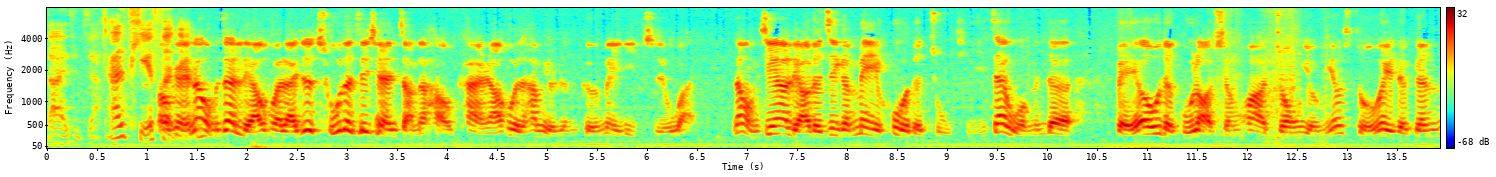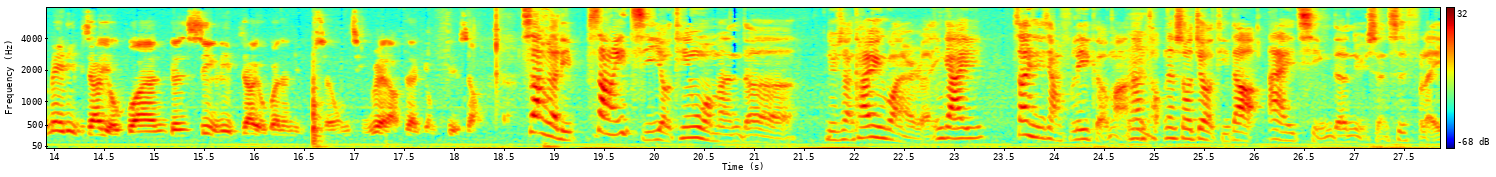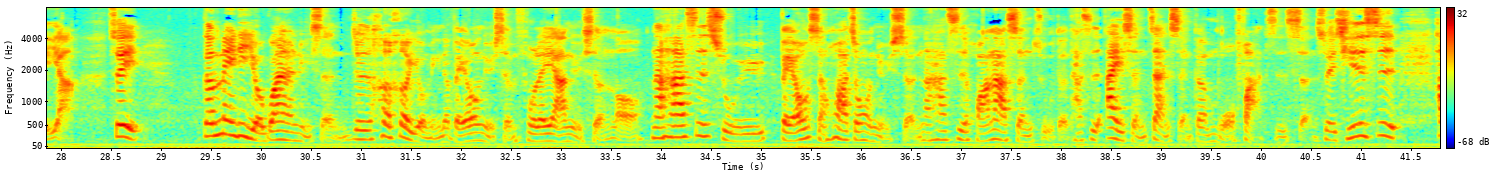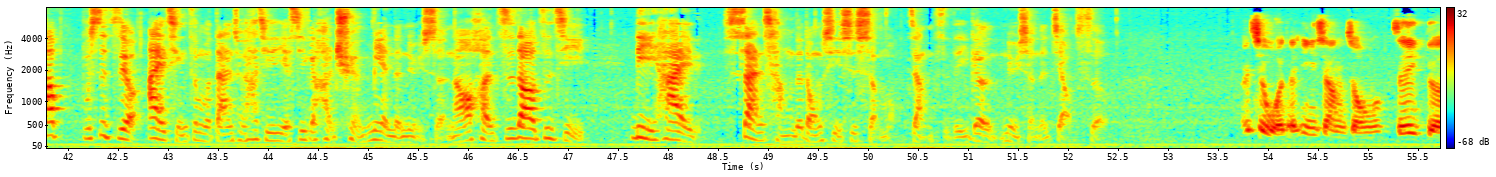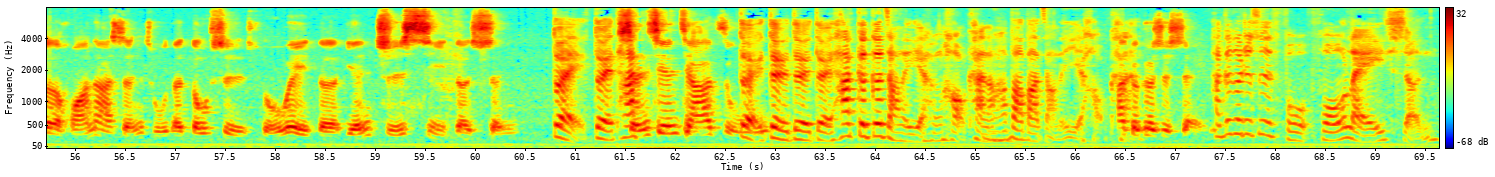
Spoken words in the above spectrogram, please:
大概是这样。她是铁粉。OK，那我们再聊回来，就是除了这些人长得好看，然后或者他们有人格魅力之外，那我们今天要聊的这个魅惑的主题，在我们的北欧的古老神话中，有没有所谓的跟魅力比较有关、跟吸引力比较有关的女神？我们请瑞老师来给我们介绍一下。上个礼上一集有听我们的女神开运馆的人，应该上一集讲弗利格嘛，那同那时候就有提到爱情的女神是弗雷亚，所以跟魅力有关的女神就是赫赫有名的北欧女神弗雷亚女神喽。那她是属于北欧神话中的女神，那她是华纳神族的，她是爱神、战神跟魔法之神，所以其实是她不是只有爱情这么单纯，她其实也是一个很全面的女神，然后很知道自己厉害、擅长的东西是什么，这样子的一个女神的角色。而且我的印象中，这个华纳神族的都是所谓的颜值系的神对对，他神仙家族。对，对对对，他哥哥长得也很好看，然后他爸爸长得也好看。他哥哥是谁？他哥哥就是佛佛雷神，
